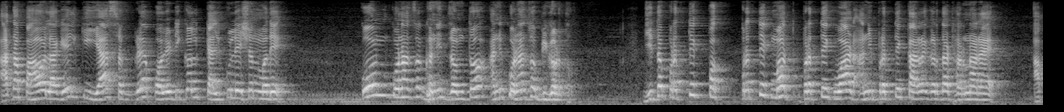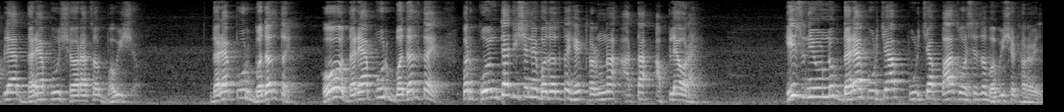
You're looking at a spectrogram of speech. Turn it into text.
आता पाहावं लागेल की या सगळ्या पॉलिटिकल कॅल्क्युलेशनमध्ये कोण कोणाचं गणित जमतं आणि कोणाचं बिघडतं. जिथं प्रत्येक पक प्रत्येक मत प्रत्येक वाढ आणि प्रत्येक कार्यकर्ता ठरणार आहे आपल्या दर्यापूर शहराचं भविष्य. दर्यापूर बदलतंय. हो दर्यापूर बदलतंय. पण कोणत्या दिशेने बदलतं हे ठरणं आता आपल्यावर आहे. हीच निवडणूक दर्यापूरच्या पुढच्या पाच वर्षाचं भविष्य ठरवेल.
